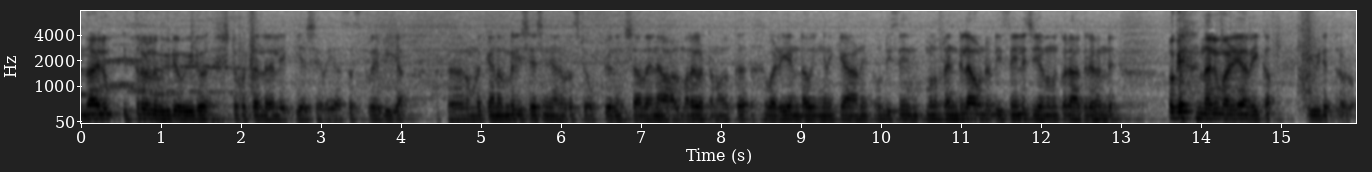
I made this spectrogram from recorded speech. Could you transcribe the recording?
എന്തായാലും ഇത്രയുള്ള വീഡിയോ. വീഡിയോ ഇഷ്ടപ്പെട്ട ലൈക്ക് ചെയ്യുക ഷെയർ ചെയ്യുക സബ്സ്ക്രൈബ് ചെയ്യുക. നമ്മുടെ കിണറിന്റെ വിശേഷം ഞാനിവിടെ സ്റ്റോപ്പ് ചെയ്യുന്നു ഇൻഷാല്ല അതിന് ആൾമറ കെട്ടണമൊക്കെ വഴിയേ ഉണ്ടാവും ഇങ്ങനെയൊക്കെയാണ് ഡിസൈൻ നമ്മൾ ഫ്രണ്ടിലാവുകൊണ്ട് ഡിസൈനിൽ ചെയ്യണം എന്നൊക്കെ ഒരു ആഗ്രഹമുണ്ട്. ഓക്കെ എന്നാലും വഴി അറിയിക്കാം. ഈ വീഡിയോ ഇത്രേ ഉള്ളൂ.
